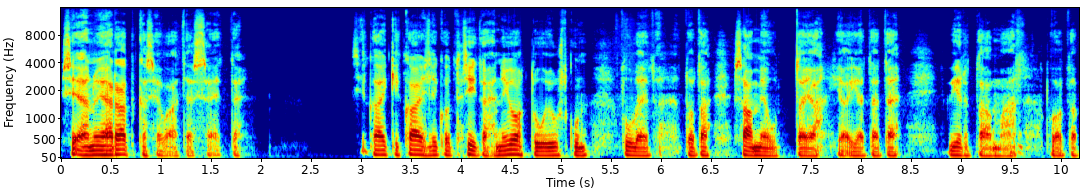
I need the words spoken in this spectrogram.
Sehän on ihan ratkaisevaa tässä, että kaikki kaislikot, siitähän ne johtuu just kun tulee tuota sameutta ja, ja, ja tätä virtaamaan tuolta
